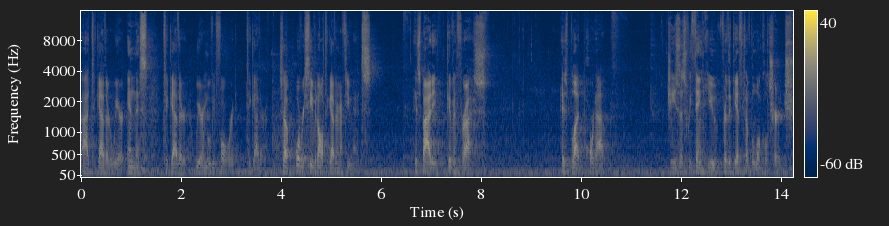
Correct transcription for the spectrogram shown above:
uh, together. We are in this together. We are moving forward together. So we'll receive it all together in a few minutes. His body given for us, His blood poured out. Jesus, we thank you for the gift of the local church.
